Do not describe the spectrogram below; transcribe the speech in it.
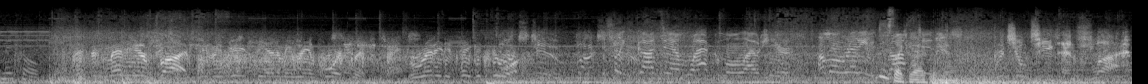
This is Men here 5. We've engaged the enemy reinforcements. We're ready to take it to them. It's like goddamn whack-a-mole out here. I'm already It's like whack-a-mole. Grit your teeth and fly.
